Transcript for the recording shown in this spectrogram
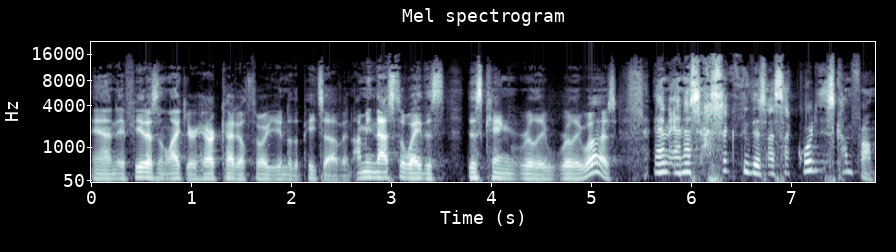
and if he doesn't like your haircut, he'll throw you into the pizza oven. I mean, that's the way this, this king really, really was. And, and as I was through this, I was like, where did this come from?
